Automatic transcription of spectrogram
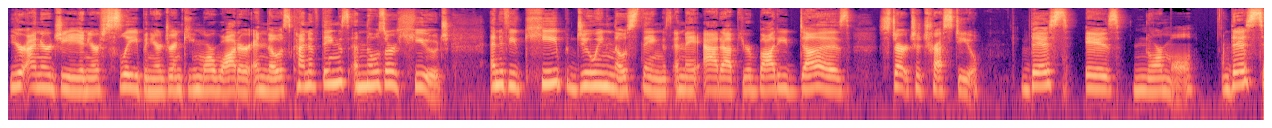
your energy and your sleep and you're drinking more water and those kind of things and those are huge. And if you keep doing those things and they add up your body does start to trust you. This is normal this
